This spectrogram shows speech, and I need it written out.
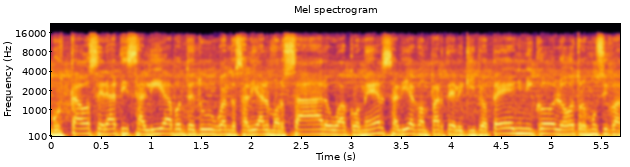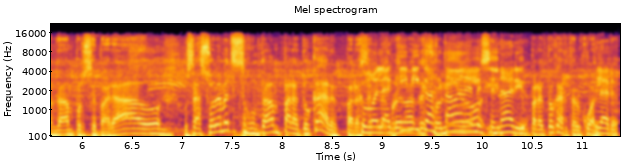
Gustavo Cerati salía, ponte tú, cuando salía a almorzar o a comer, salía con parte del equipo técnico, los otros músicos andaban por separado. O sea, solamente se juntaban para tocar, para Como hacer la prueba de química estaba en el sonido y- escenario. y para tocar, tal cual. Claro.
